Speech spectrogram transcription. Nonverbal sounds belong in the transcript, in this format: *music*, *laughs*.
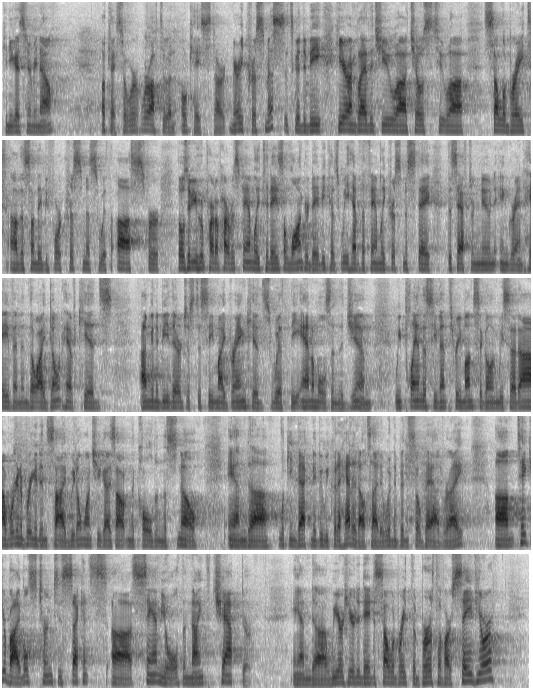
Can you guys hear me now? Okay, so we're, we're off to an okay start. Merry Christmas. It's good to be here. I'm glad that you uh, chose to uh, celebrate uh, the Sunday before Christmas with us. For those of you who are part of Harvest Family, today's a longer day because we have the family Christmas day this afternoon in Grand Haven. And though I don't have kids, I'm going to be there just to see my grandkids with the animals in the gym. We planned this event three months ago and we said, ah, we're going to bring it inside. We don't want you guys out in the cold and the snow. And uh, looking back, maybe we could have had it outside. It wouldn't have been so bad, right? Um, take your Bibles, turn to 2 uh, Samuel, the ninth chapter. And uh, we are here today to celebrate the birth of our Savior.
